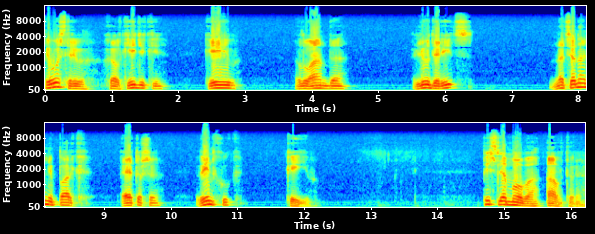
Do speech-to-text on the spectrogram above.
Півострів Халкідіки, Київ, Луанда, Людеріц, Національний парк Етоша, Вінхук, Київ. Після мова автора.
